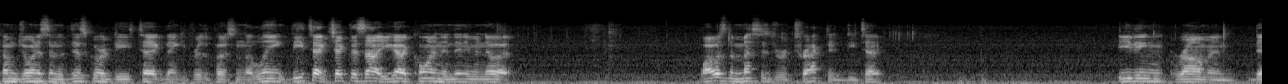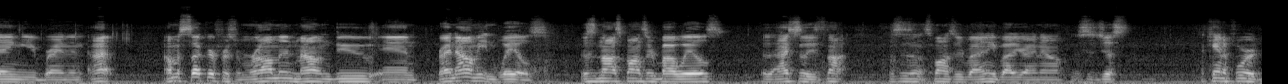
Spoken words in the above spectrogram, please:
Come join us in the Discord, D-Tech. Thank you for the posting the link. D-Tech, check this out. You got a coin and didn't even know it. Why was the message retracted, D-Tech? eating ramen. Dang you, Brandon. I, I'm a sucker for some ramen, Mountain Dew, and right now I'm eating whales. This is not sponsored by whales. Actually, it's not. This isn't sponsored by anybody right now. This is just. I can't afford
